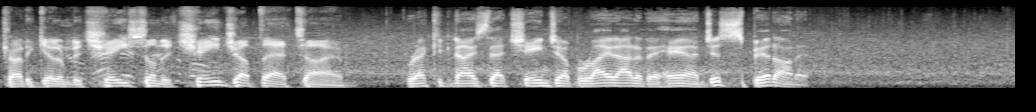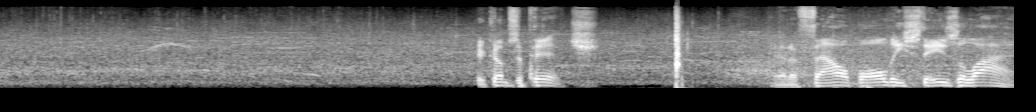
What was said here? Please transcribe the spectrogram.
Try to get him to chase on the changeup that time. Recognize that changeup right out of the hand. Just spit on it. Here comes a pitch. And a foul ball. He stays alive.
